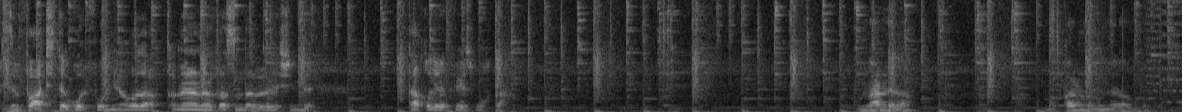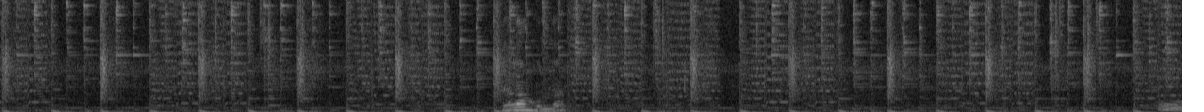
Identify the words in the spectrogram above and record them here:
Bizim Fatih de golf oynuyor. O da kameranın arkasında böyle şimdi. Takılıyor Facebook'ta. Bunlar ne lan? Makarna mı ne lan bu? Ne lan bunlar? Oo.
